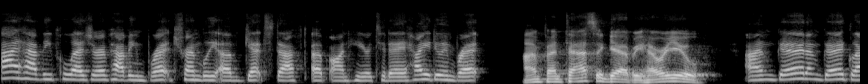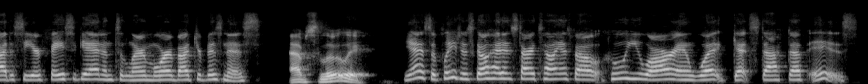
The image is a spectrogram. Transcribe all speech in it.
I have the pleasure of having Brett Tremblay of Get Staffed Up on here today. How are you doing, Brett? I'm fantastic, Gabby. How are you? I'm good. I'm good. Glad to see your face again and to learn more about your business. Absolutely. Yeah, so please just go ahead and start telling us about who you are and what Get Staffed Up is.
